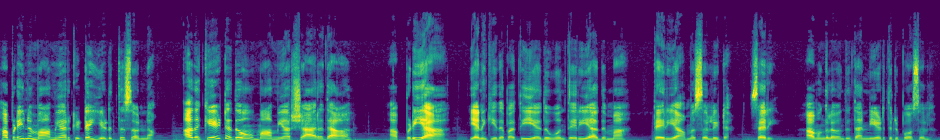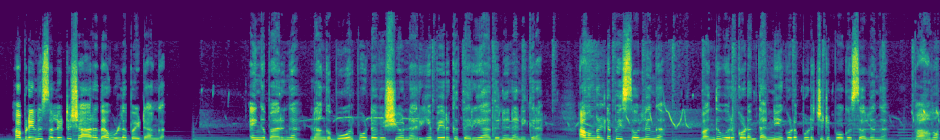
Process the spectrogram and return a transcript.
அப்படின்னு மாமியார் கிட்ட எடுத்து சொன்னான் அதை கேட்டதும் மாமியார் சாரதா அப்படியா? எனக்கு இதை பத்தி எதுவும் தெரியாதும்மா. தெரியாம சொல்லிட்டேன். சரி அவங்கள வந்து தண்ணி எடுத்துட்டு போக சொல்லு. அப்படின்னு சொல்லிட்டு சாரதா உள்ள போயிட்டாங்க. இங்க பாருங்க நாங்க போர் போட்ட விஷயம் நிறைய பேருக்கு தெரியாதுன்னு நினைக்கிறேன். அவங்கள்ட்ட போய் சொல்லுங்க. வந்து ஒரு குடம் தண்ணியை கூட புடிச்சிட்டு போக சொல்லுங்க. பாவம்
